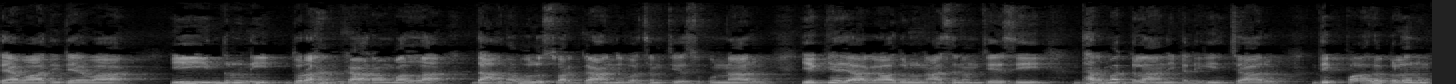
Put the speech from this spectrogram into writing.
దేవాదిదేవ ఈ ఇంద్రుని దురహంకారం వల్ల దానవులు స్వర్గాన్ని వశం చేసుకున్నారు. యజ్ఞయాగాదులు నాశనం చేసి ధర్మగ్లాని కలిగించారు. దిక్పాలకులను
